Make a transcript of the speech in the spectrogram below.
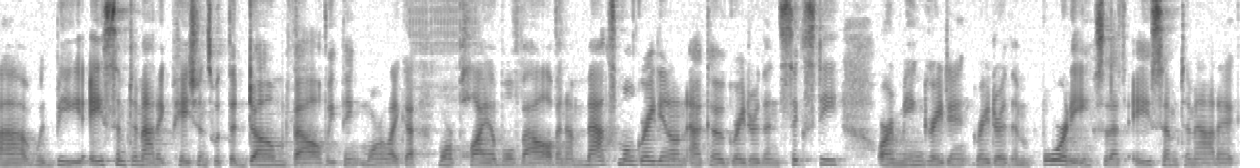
uh, would be asymptomatic patients with the domed valve. We think more like a more pliable valve and a maximal gradient on echo greater than 60 or a mean gradient greater than 40, so that's asymptomatic.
